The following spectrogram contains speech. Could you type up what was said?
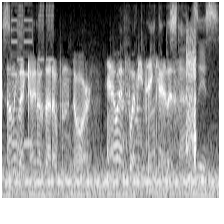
don't think that guy knows how to open the door. Yeah, why don't let me take care of this? This.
